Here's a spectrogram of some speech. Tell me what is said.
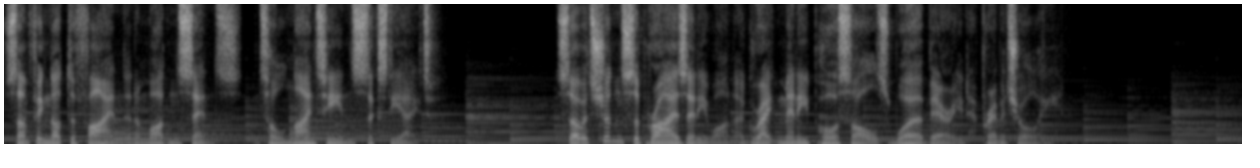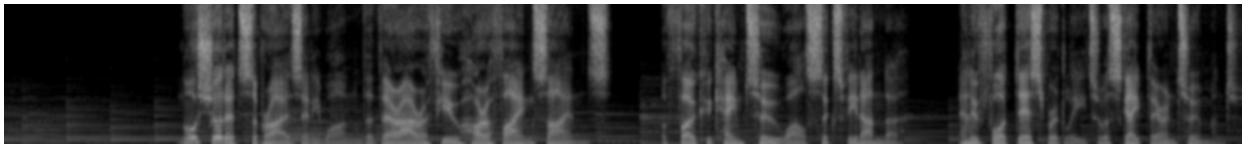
something not defined in a modern sense until 1968. So it shouldn't surprise anyone, a great many poor souls were buried prematurely. Nor should it surprise anyone that there are a few horrifying signs of folk who came to while six feet under and who fought desperately to escape their entombment.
